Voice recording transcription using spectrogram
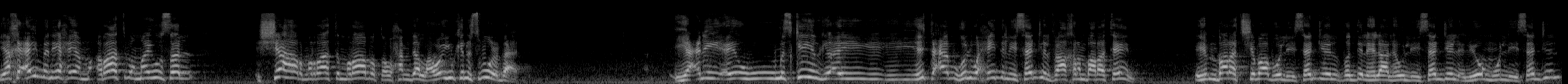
يا أخي ايمن يحيى راتبه ما يوصل الشهر من راتب مرابط أو حمد الله أو يمكن أسبوع بعد. يعني ومسكين يتعب وهو الوحيد اللي يسجل في آخر مباراتين. مباراة الشباب هو اللي يسجل ضد الهلال هو اللي يسجل اليوم هو اللي يسجل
